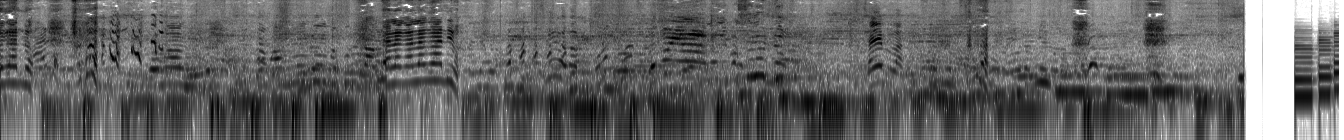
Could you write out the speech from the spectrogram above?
alangan-alangan no. Alang-alangan yun. Saya?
